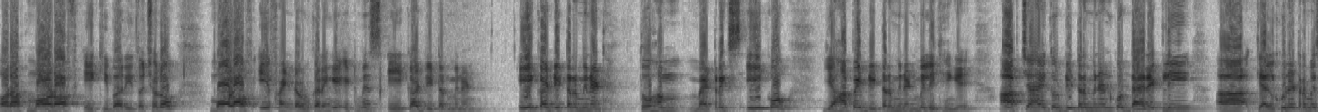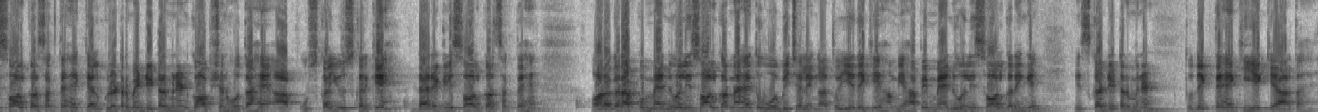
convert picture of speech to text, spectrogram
और अब मॉड ऑफ़ ए की बारी। तो चलो mod of A find out करेंगे। इट मीन ए का डिटर्मिनेंट ए का डिटर्मिनेंट तो हम मैट्रिक्स ए को यहाँ पे डिटर्मिनेंट में लिखेंगे। आप चाहे तो डिटर्मिनेंट को डायरेक्टली कैलकुलेटर में सॉल्व कर सकते हैं। कैलकुलेटर में डिटर्मिनेंट का ऑप्शन होता है। आप उसका यूज़ करके डायरेक्टली सॉल्व कर सकते हैं। और अगर आपको मैनुअली सॉल्व करना है तो वो भी चलेगा। तो ये देखिए, हम यहाँ पे मैनुअली सॉल्व करेंगे इसका डिटर्मिनेंट तो देखते हैं कि ये क्या आता है।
